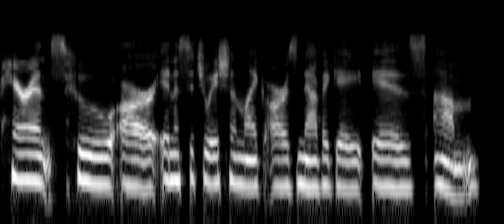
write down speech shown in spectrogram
parents who are in a situation like ours navigate is um,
